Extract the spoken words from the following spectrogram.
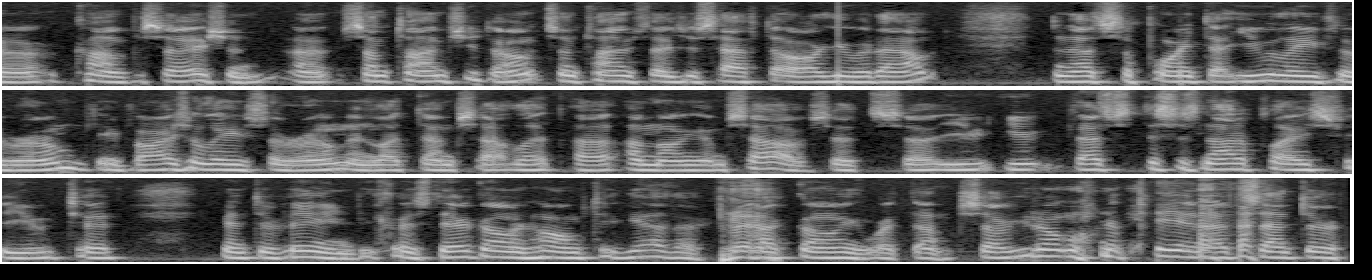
uh, conversation. Uh, sometimes you don't. Sometimes they just have to argue it out. And that's the point that you leave the room, the advisor leaves the room, and let them settle it uh, among themselves. It's you, you. That's this is not a place for you to intervene because they're going home together. You're not going with them. So you don't want to be in that center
